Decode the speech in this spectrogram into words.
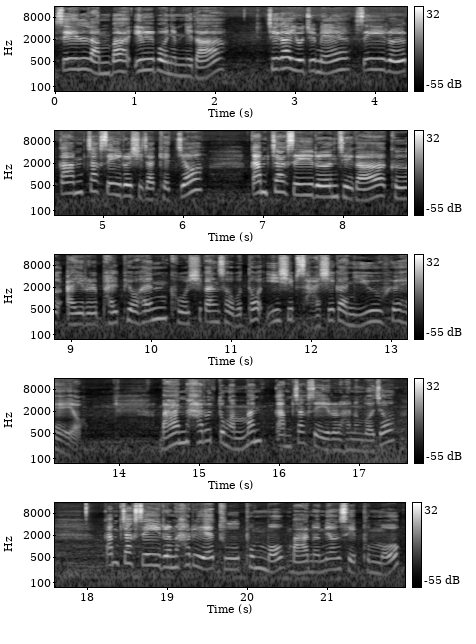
세일 남바 1번입니다. 제가 요즘에 세일을 깜짝 세일을 시작했죠. 깜짝 세일은 제가 그 아이를 발표한 그 시간서부터 24시간 유효해요. 만 하루 동안만 깜짝 세일을 하는 거죠. 깜짝 세일은 하루에 두 품목, 많으면 세 품목,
